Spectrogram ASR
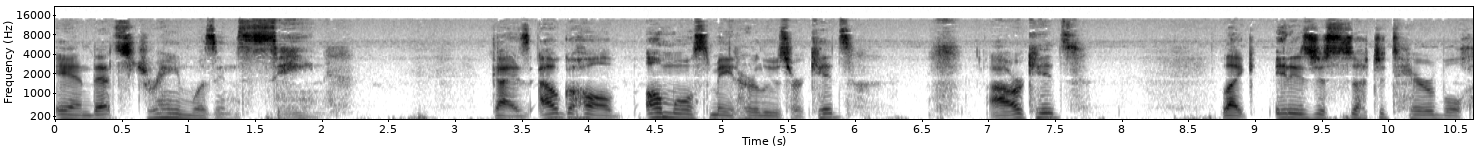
And that strain was insane. Guys, alcohol almost made her lose her kids, our kids. Like, it is just such a terrible,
